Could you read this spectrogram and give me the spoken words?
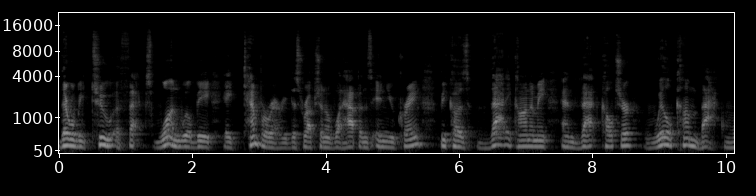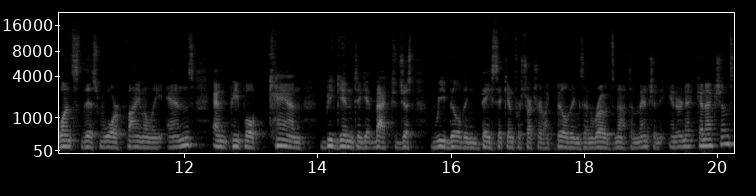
there will be two effects. One will be a temporary disruption of what happens in Ukraine because that economy and that culture will come back once this war finally ends and people can begin to get back to just rebuilding basic infrastructure like buildings and roads, not to mention internet connections.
